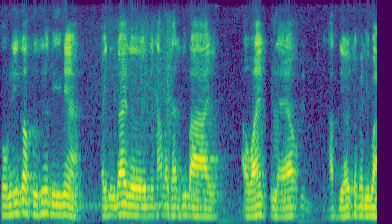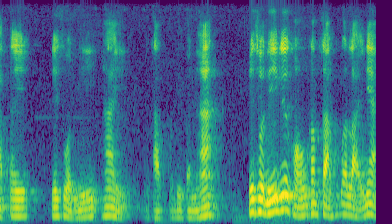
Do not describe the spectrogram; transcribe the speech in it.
ตรงนี้ก็คือทฤษฎีเนี่ยไปดูได้เลยนะครับอาจารย์อธิบายเอาไว้ให้คุณแล้วนะครับเดี๋ยวจะปฏิบัติในในส่วนนี้ให้นะครับมาดูกันนะ ในส่วนนี้เรื่องของคำสั่งทุกวันไหลเนี่ย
